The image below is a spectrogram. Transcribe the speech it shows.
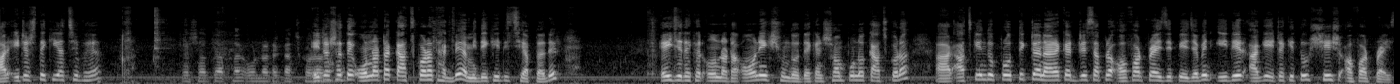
আর এটার সাথে কি আছে ভাইয়া? এটার সাথে আপনার অন্যটা কাজ করে এটার সাথে ওনাটা কাজ করা থাকবে আমি দেখিয়ে দিচ্ছি আপনাদের। এই যে দেখেন ওনাটা অনেক সুন্দর দেখেন সম্পূর্ণ কাজ করা। আর আজ কিন্তু প্রত্যেকটা নায়িকার ড্রেস আপনারা অফার প্রাইসে পেয়ে যাবেন। ঈদের আগে এটা কিন্তু শেষ অফার প্রাইস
